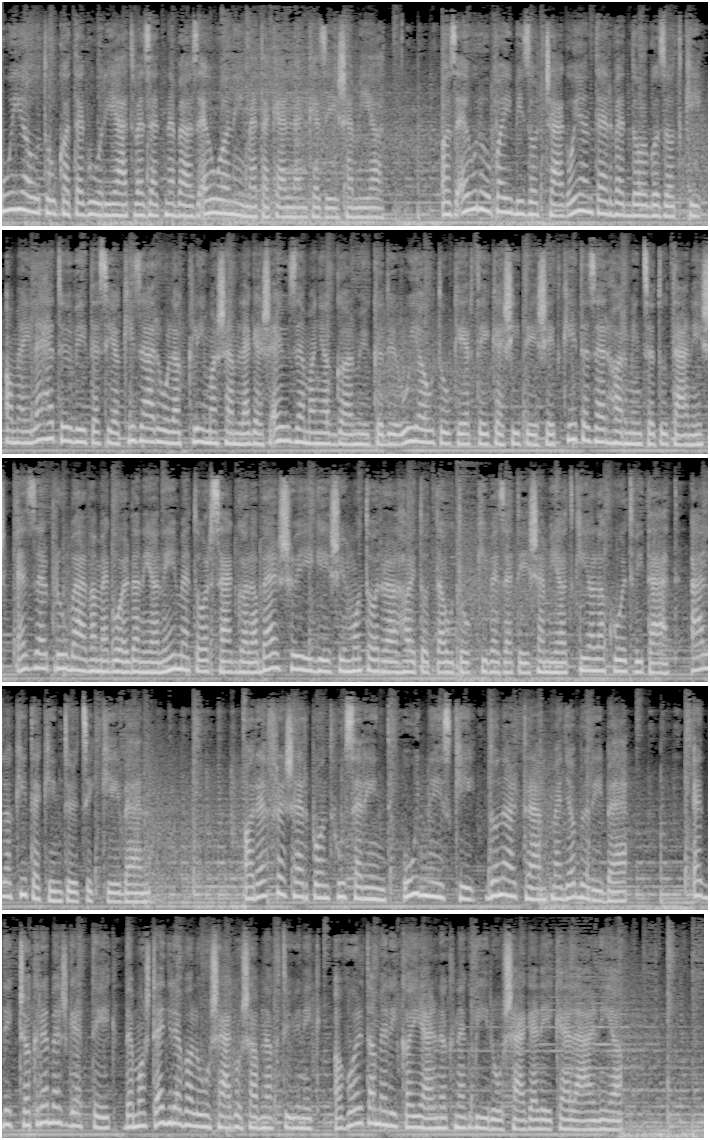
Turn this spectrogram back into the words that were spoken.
Új autókategóriát vezetne be az EU a németek ellenkezése miatt. Az Európai Bizottság olyan tervet dolgozott ki, amely lehetővé teszi a kizárólag klímasemleges e-üzemanyaggal működő új autók értékesítését 2035 után is, ezzel próbálva megoldani a Németországgal a belső égésű motorral hajtott autók kivezetése miatt kialakult vitát, áll a kitekintő cikkében. A Refresher.hu szerint úgy néz ki, Donald Trump megy a bőribe. Eddig csak rebesgették, de most egyre valóságosabbnak tűnik, a volt amerikai elnöknek bíróság elé kell állnia.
